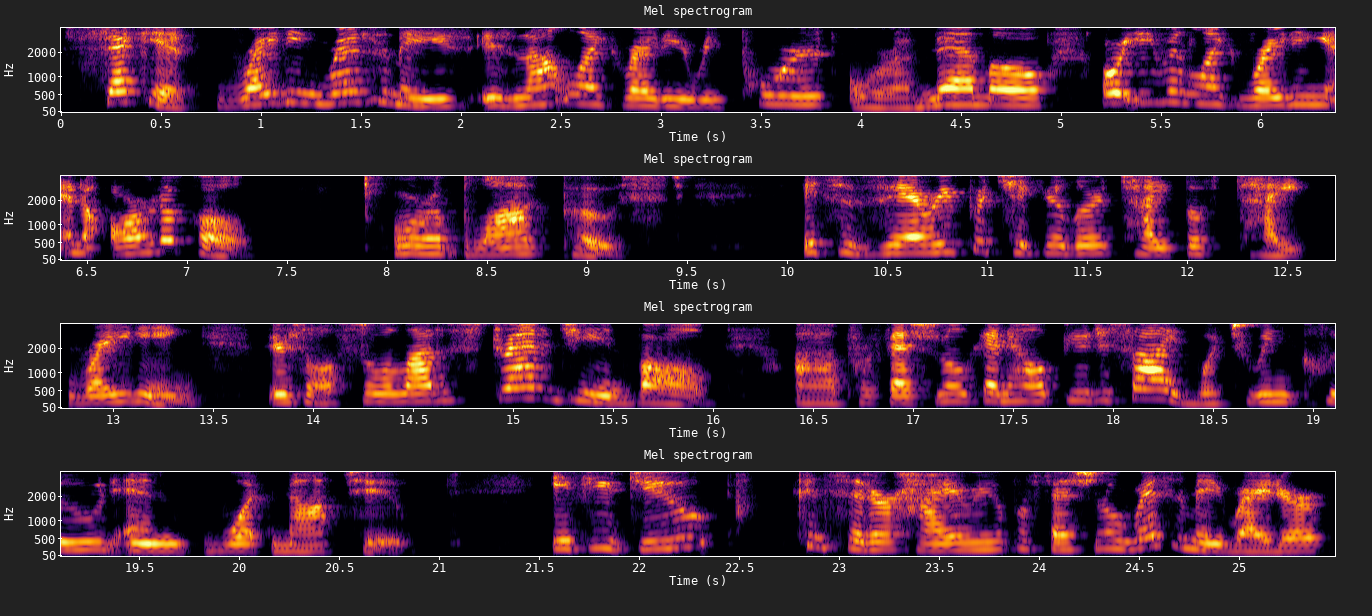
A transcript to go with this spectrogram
Second, writing resumes is not like writing a report or a memo or even like writing an article or a blog post. It's a very particular type of tight writing. There's also a lot of strategy involved. A professional can help you decide what to include and what not to. If you do consider hiring a professional resume writer,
